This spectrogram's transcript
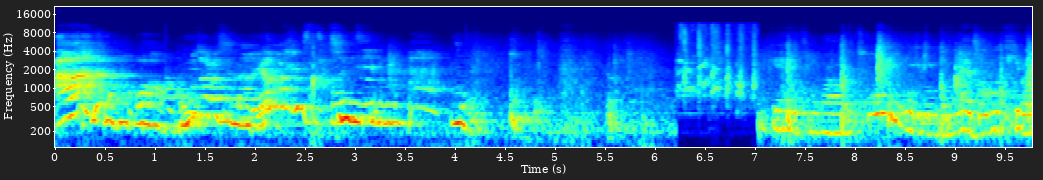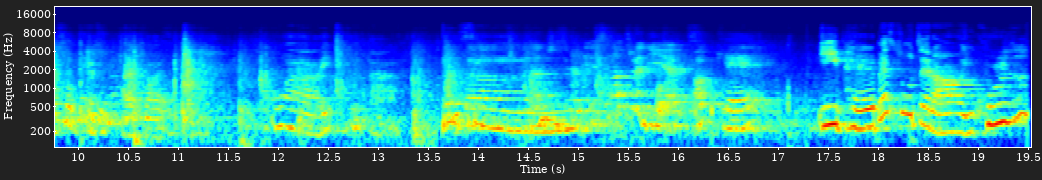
아, 와 너무 잘하시는데요? 집? 이게 제가 처음 입어보는 건데 너무 길어서 계속 밟아요. 우와 이쁘다. 오케이. 이 벨벳 소재랑 이 골드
